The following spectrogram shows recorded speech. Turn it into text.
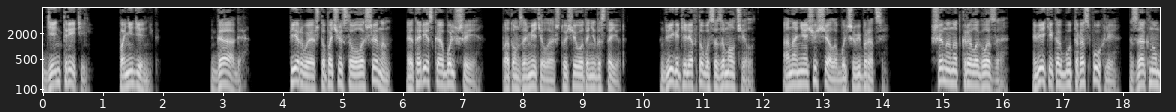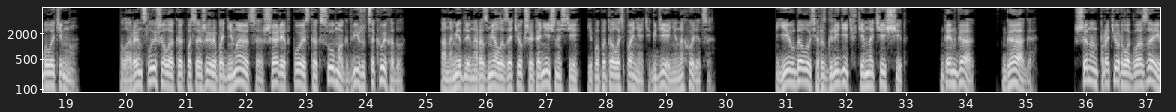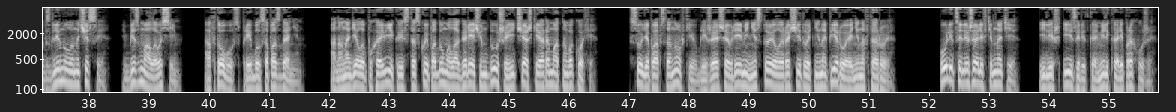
День третий. Понедельник. Гаага. Первое, что почувствовала Шеннон, это резкая боль в шее. Потом заметила, что чего-то недостает. Двигатель автобуса замолчал. Она не ощущала больше вибраций. Шеннон открыла глаза. Веки как будто распухли, за окном было темно. Лорен слышала, как пассажиры поднимаются, шарят в поисках сумок, движутся к выходу. Она медленно размяла затекшие конечности и попыталась понять, где они находятся. Ей удалось разглядеть в темноте щит. Денгааг, Гаага. Шеннон протерла глаза и взглянула на часы. Без малого семь. Автобус прибыл с опозданием. Она надела пуховик и с тоской подумала о горячем душе и чашке ароматного кофе. Судя по обстановке, в ближайшее время не стоило рассчитывать ни на первое, ни на второе. Улицы лежали в темноте, и лишь изредка мелькали прохожие.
